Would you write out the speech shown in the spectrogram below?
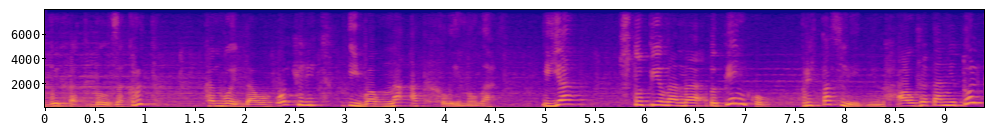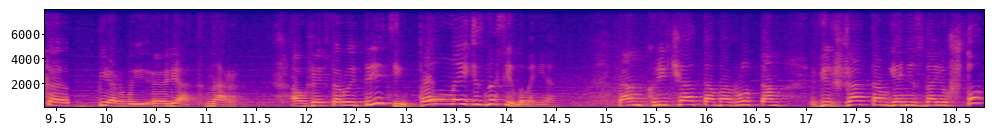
Выход был закрыт, конвой дал очередь, и волна отхлынула. И я вступила на ступеньку предпоследнюю, а уже там не только первый э, ряд нар, а уже и второй, третий, полное изнасилование. Там кричат, там орут, там визжат, там я не знаю что.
